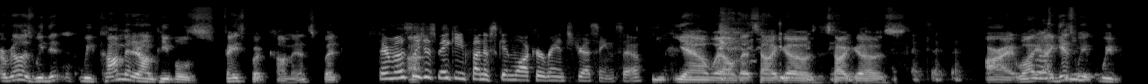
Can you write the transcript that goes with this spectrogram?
I realized we didn't we commented on people's Facebook comments, but They're mostly Uh, just making fun of Skinwalker Ranch dressing. So yeah, well, that's how it goes. That's how it goes. All right. Well, I, I guess we we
